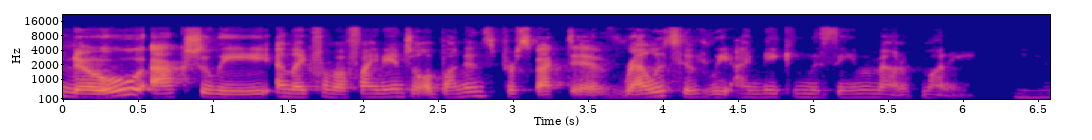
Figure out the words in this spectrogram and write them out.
no actually and like from a financial abundance perspective relatively i'm making the same amount of money yeah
